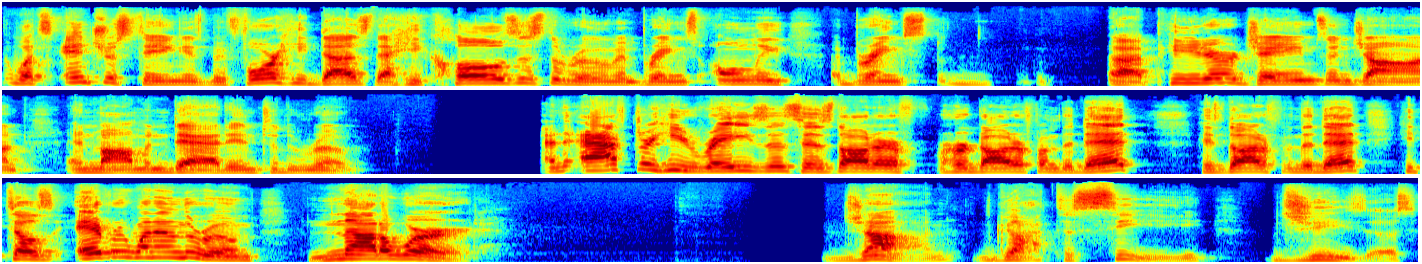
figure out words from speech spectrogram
What's interesting is before he does that, he closes the room and brings only brings uh, Peter, James, and John and mom and dad into the room. And after he raises his daughter, her daughter from the dead, his daughter from the dead, he tells everyone in the room, not a word. John got to see Jesus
